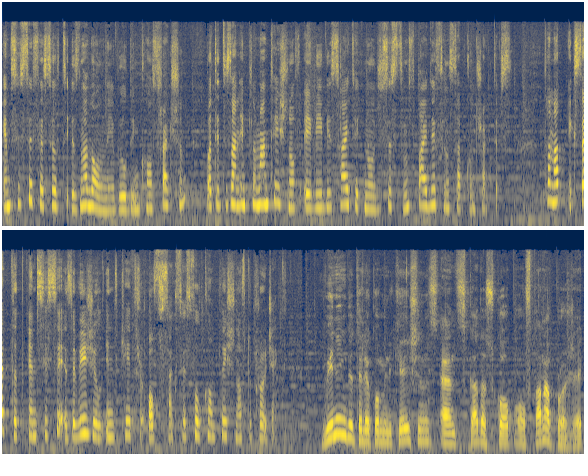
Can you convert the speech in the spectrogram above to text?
MCC facility is not only a building construction, but it is an implementation of ABB's high technology systems by different subcontractors. TANAP accepted MCC as a visual indicator of successful completion of the project. Winning the telecommunications and SCADA scope of TANAP project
